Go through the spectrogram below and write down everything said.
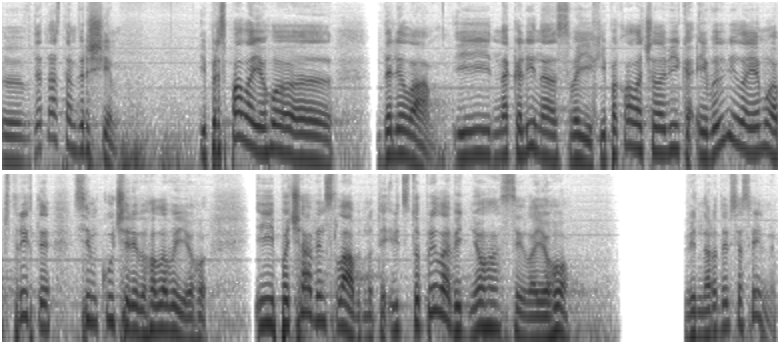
Е, В 19 вірші. І приспала його е, Даліла, і на коліна своїх, і поклала чоловіка, і веліла йому обстригти сім кучерів голови його. І почав він слабнути, і відступила від нього сила його. Він народився сильним.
